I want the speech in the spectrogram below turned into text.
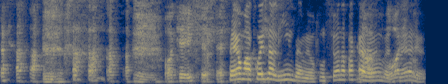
ok. Fé é uma coisa linda, meu. Funciona pra caramba, não, é sério.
